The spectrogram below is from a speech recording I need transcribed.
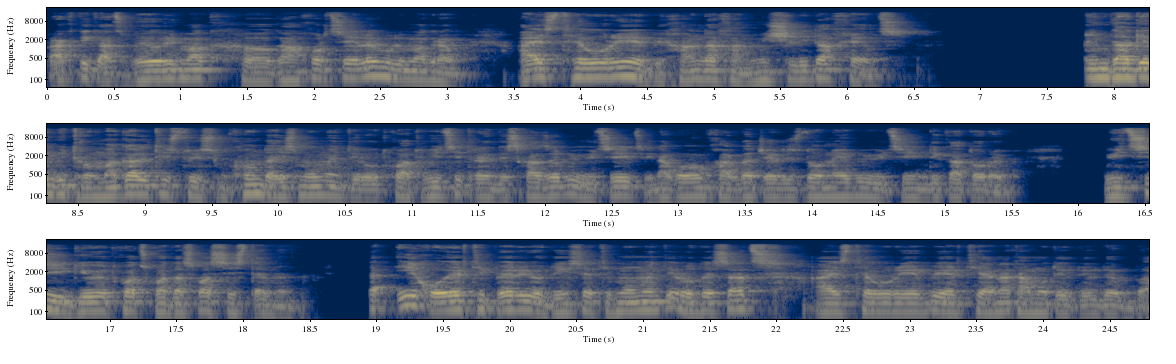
პრაქტიკაც ბევრი მაქვს განხორციელებული, მაგრამ აი ეს თეორიები ხანდახან მიშლიდა ხელს. იმ გაგებით რომ მაგალითისთვის მქონდა ის მომენტი, რომ თქვა ვიცი ტრენდის ხაზები, ვიცი წინაღობა მხარდაჭერის დონეები, ვიცი ინდიკატორები. ვიცი იგივე თქვა სხვადასხვა სისტემები. და იყო ერთი პერიოდი ისეთი მომენტი, როდესაც აი ეს თეორიები ერთიანად ამოტივტივდებოდა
